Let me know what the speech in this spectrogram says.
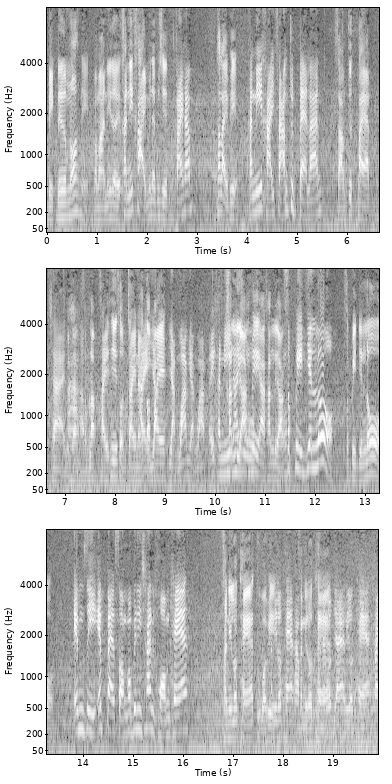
เบรกเดิมเนาะนี่ประมาณนี้เลย คันนี้ขายไหมเนี่ยพี่ชิดขายครับ เท่าไหร่พี่ คันนี้ขาย 3.8 ล้าน 3.8 ใช่ถูกต้องครับสำหรับใครที่สนใจนะใครต่อไปยากอยากวักอยากวักไอ้ยคันนี้คันเหลืองได้ยู่พี่อะคันเหลืองสปีดเยลโล่สปีดเยนโล M4 F82 Competition ของแท้ คันนี้รถแท้ถูกป่ะคัพี่นนี้รถแท้ครับคันนี้รถแท้คันนี้รถย้ายคันนี้รถแท้ ใคร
